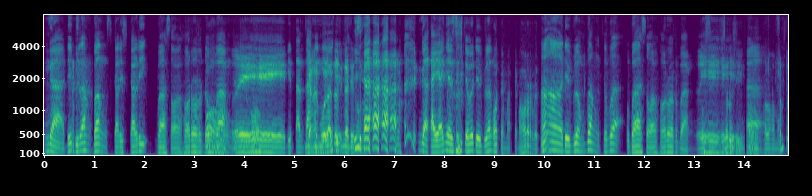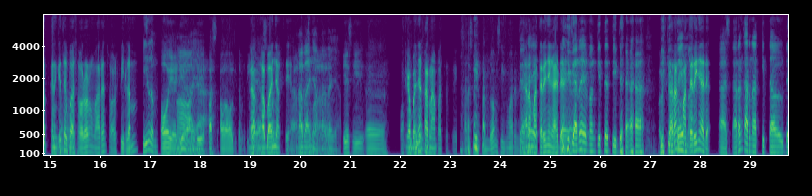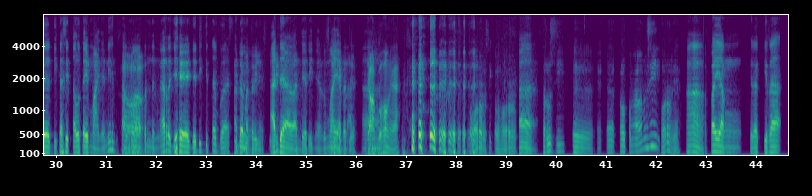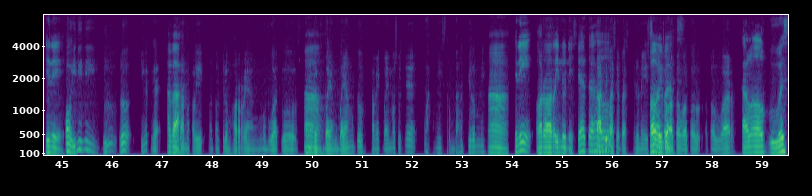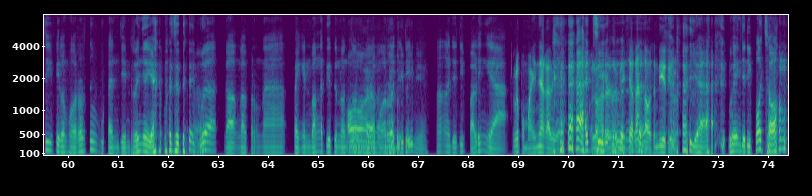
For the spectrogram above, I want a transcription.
Enggak, dia bilang, "Bang, sekali-sekali bahas soal horor dong, Oh, Bang." oke. Weh, ditantangin. Jangan bola terus enggak dia Iya. ngomong. Enggak kayaknya sih, coba dia bilang, oh tema tema horor berarti ya? Heeh, dia bilang, "Bang, coba bahas soal horor, Bang." Oh, seru sih kalau Ah, kalau ngomong Sempet kan kita bahas horor kemarin soal film. film. Oh iya dia, Oh, dia iya. pas awal-awal kita bertiga Nggak- ya. nggak banyak sih ya. nggak- Enggak banyak, enggak banyak. Iya sih eh waktu Enggak banyak karena apa tuh? Karena selipan doang sih kemarin ya. Karena- Karena materinya enggak ada ya. Karena emang kita tidak Kalau bikin sekarang tema. materinya ada. Nah, sekarang karena kita udah dikasih tahu temanya nih sama Oh. pendengar aja, jadi kita bahas Ada itu. materinya sedikit. Ada materinya, lumayan Sedikit lah. aja. Ah. Jangan bohong ya. horor sih kalau horor Ah, seru sih eh, eh, eh, kalau pengalaman sih horor ya ah, apa yang kira-kira ini? oh ini nih. Dulu lo inget nggak Apa? pertama kali nonton film horor yang ngebuat lo sampai Ah. kebayang-bayang tuh? Sampai kebayang maksudnya wah ini serem banget film nih. Ah, ini horor Indonesia atau? Tapi pas ya pas. Indonesia Oh, atau, atau atau atau luar. Kalau gue sih film horor tuh bukan genrenya ya, maksudnya gue nggak nggak pernah pengen banget gitu nonton oh film horor. begitu jadi, ini ya Ah, ah, jadi paling ya. Lu pemainnya kali ya. Kalau horor Indonesia kan tahu sendiri lu. ya, gue yang jadi pocong.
